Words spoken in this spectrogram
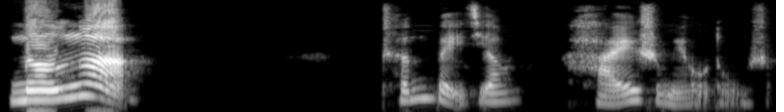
能啊！”陈北江还是没有动手。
